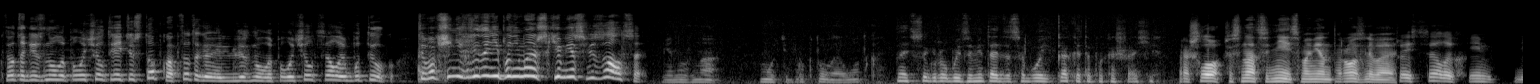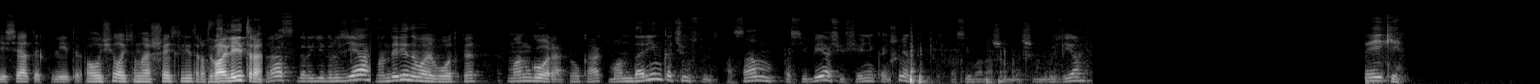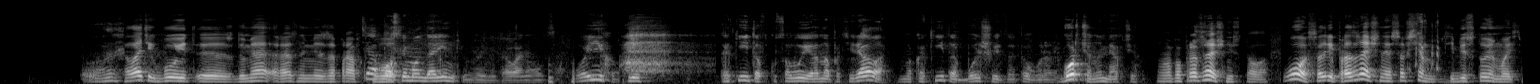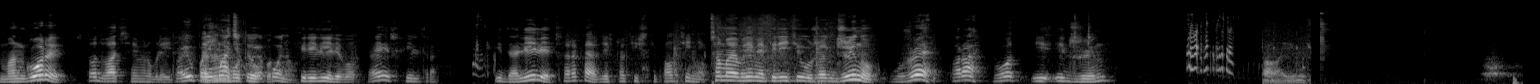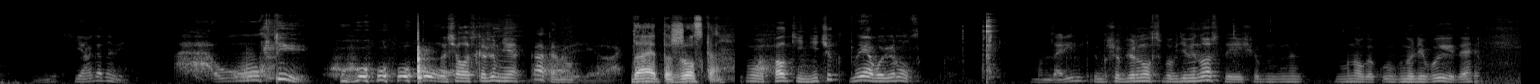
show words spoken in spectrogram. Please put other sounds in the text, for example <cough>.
Кто-то лизнул и получил третью стопку, а кто-то лизнул и получил целую бутылку. Ты вообще ни хрена не понимаешь, с кем я связался. Мне нужна мультифруктовая водка. Дать сугробы заметать за собой, как это по-кошачьи. Прошло 16 дней с момента розлива. 6,7 литра. Получилось у нас 6 литров. 2 литра. Здравствуйте, дорогие друзья. Мандариновая водка. Мангора. Ну как? Мандаринка чувствуется, а сам по себе ощущение, конечно. Спасибо нашим большим друзьям. Рейки. Салатик будет э, с двумя разными заправками. Я Вот. после мандаринки уже не товарился. Выехал. Какие-то вкусовые она потеряла, но какие-то больше из этого выражения. Горче, но мягче. Она попрозрачнее стала. О, смотри, прозрачная совсем себестоимость мангоры 127 рублей. Твою пониматику я понял. Перелили вот, а из фильтра. И долили. 40, здесь практически полтинник. Самое время перейти уже к джину. Уже пора. Вот и, и джин. Ягодами. Ух ты! Сначала скажи мне, как оно? Да, это жестко. Вот, полтинничек. Ну я бы вернулся к мандаринке. Ты бы еще вернулся бы в 90-е, еще много в нулевые, да?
